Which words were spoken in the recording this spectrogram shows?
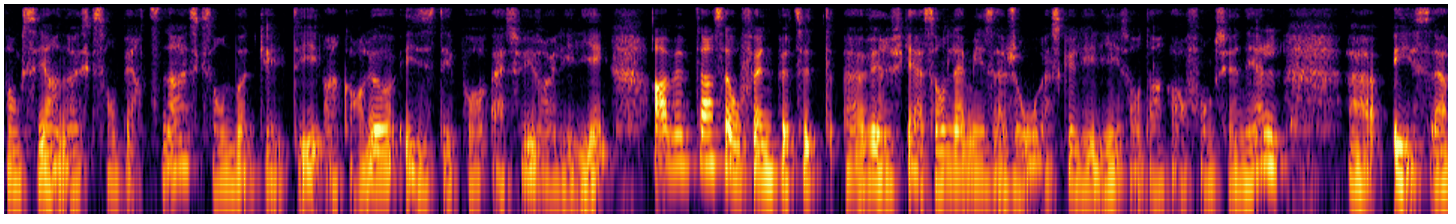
Donc, s'il y en a, est-ce qu'ils sont pertinents, est-ce qu'ils sont de bonne qualité? Encore là, n'hésitez pas à suivre les liens. En même temps, ça vous fait une petite euh, vérification de la mise à jour. Est-ce que les liens sont encore fonctionnels? et ça,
